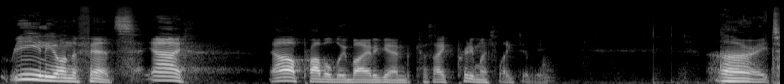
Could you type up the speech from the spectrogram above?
Really on the fence. Yeah, I'll probably buy it again because I pretty much like Jim Beam. All right.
